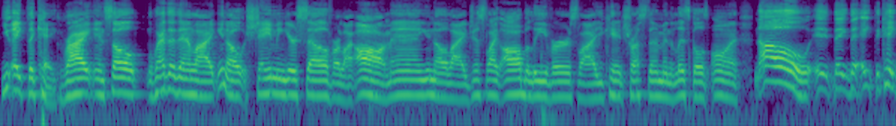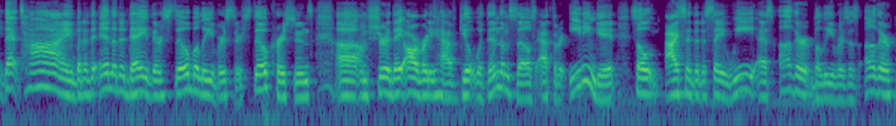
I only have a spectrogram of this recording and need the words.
you ate the cake, right? And so rather than like, you know, shaming yourself or like, oh man, you know, like just like all believers, like you can't trust them and the list goes on. No, it, they, they ate the cake that time. But at the end of the day, they're still believers. They're still Christians. Uh, I'm sure they already have guilt within themselves after eating it. So I said that to say we as other believers, as other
